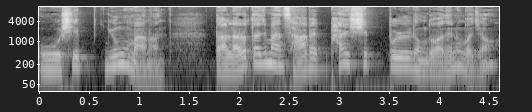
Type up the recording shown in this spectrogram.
56만원, 달러로 따지면 480불 정도가 되는 거죠.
